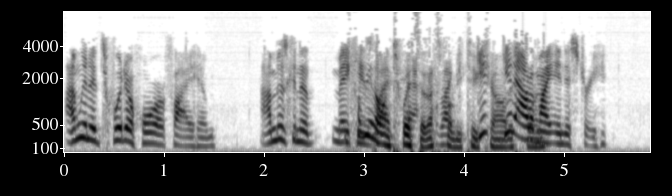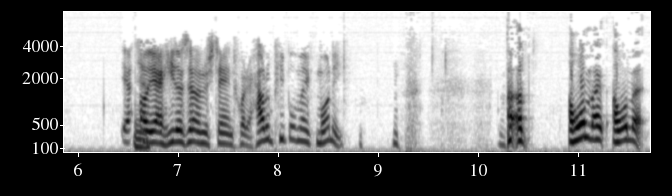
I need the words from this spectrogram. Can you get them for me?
I'm gonna Twitter horrify him. I'm just gonna make probably his not on Twitter, that's Like, probably too get, childish Get out of my industry. Yeah. Yeah. Oh yeah, he doesn't understand Twitter. How do people make money? I, I want that. I want that.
